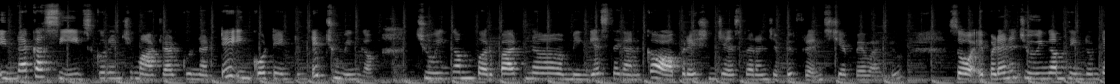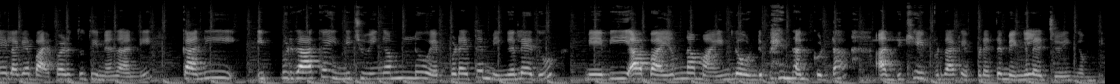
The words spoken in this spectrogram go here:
ఇందాక సీడ్స్ గురించి మాట్లాడుకున్నట్టే ఇంకోటి ఏంటంటే చూయింగమ్ చూయింగమ్ పొరపాటున మింగేస్తే కనుక ఆపరేషన్ చేస్తారని చెప్పి ఫ్రెండ్స్ చెప్పేవాళ్ళు. సో ఎప్పుడైనా చూయింగమ్ తింటుంటే ఇలాగే భయపడుతూ తినేదాన్ని. కానీ ఇప్పుడు దాకా ఇన్ని చూయింగమ్లు ఎప్పుడైతే మింగలేదు మేబీ ఆ భయం నా మైండ్లో ఉండిపోయింది అనుకుంటా. అందుకే ఇప్పుడు దాకా ఎప్పుడైతే మింగలేదు చూయింగమ్ని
